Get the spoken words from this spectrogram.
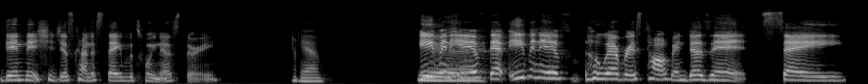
then it should just kind of stay between us three. Yeah. Even yeah. if that, even if whoever is talking doesn't say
